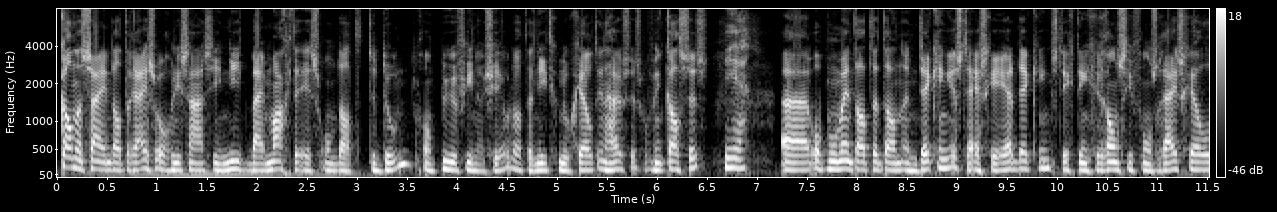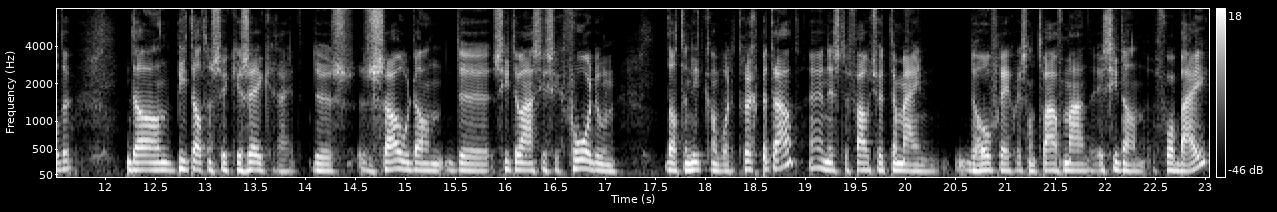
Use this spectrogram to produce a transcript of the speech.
kan het zijn dat de reisorganisatie niet bij machten is om dat te doen. Gewoon puur financieel. Dat er niet genoeg geld in huis is of in kas is. Ja. Uh, op het moment dat er dan een dekking is, de SGR-dekking, Stichting Garantiefonds Reisgelden, dan biedt dat een stukje zekerheid. Dus zou dan de situatie zich voordoen dat er niet kan worden terugbetaald, en is de vouchertermijn, de hoofdregel is dan 12 maanden, is die dan voorbij,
